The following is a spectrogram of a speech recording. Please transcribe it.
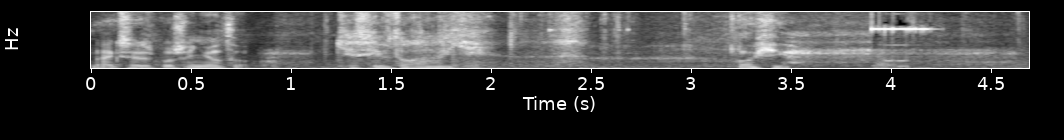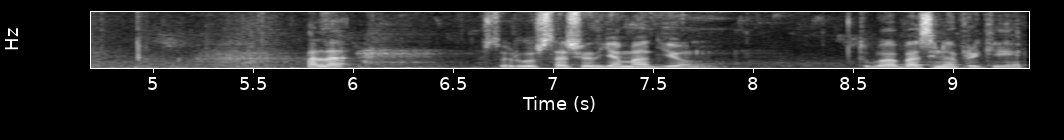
Να ξέρεις πώς σε νιώθω. Και εσύ φτωχανάκι. Όχι. Αλλά στο εργοστάσιο διαμαντιών του μπαμπά στην Αφρική,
